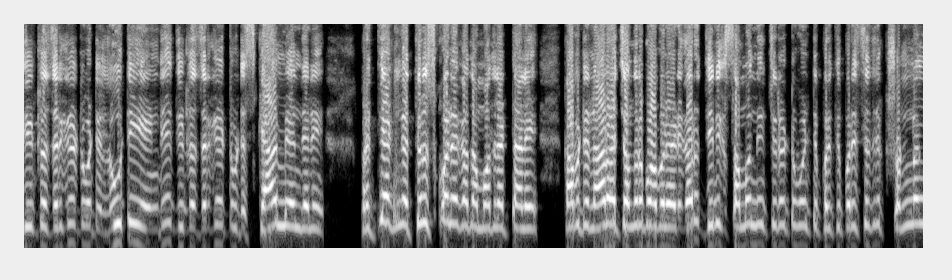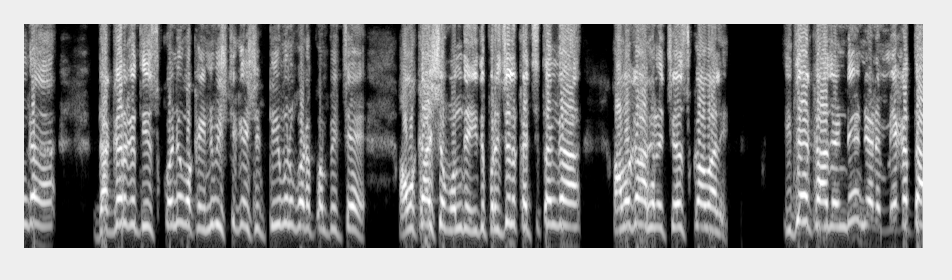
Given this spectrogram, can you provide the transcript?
దీంట్లో జరిగినటువంటి లూటీ ఏంటి దీంట్లో జరిగినటువంటి స్కామ్ ఏందని ప్రత్యేకంగా తెలుసుకునే కదా మొదలెట్టాలి. కాబట్టి నారా చంద్రబాబు నాయుడు గారు దీనికి సంబంధించినటువంటి ప్రతి పరిస్థితిని క్షుణ్ణంగా దగ్గరగా తీసుకొని ఒక ఇన్వెస్టిగేషన్ టీమును కూడా పంపించే అవకాశం ఉంది. ఇది ప్రజలు ఖచ్చితంగా అవగాహన చేసుకోవాలి. ఇదే కాదండి నేను మిగతా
